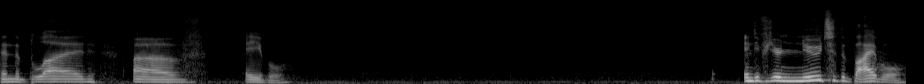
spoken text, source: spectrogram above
than the blood of Abel. And if you're new to the Bible,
